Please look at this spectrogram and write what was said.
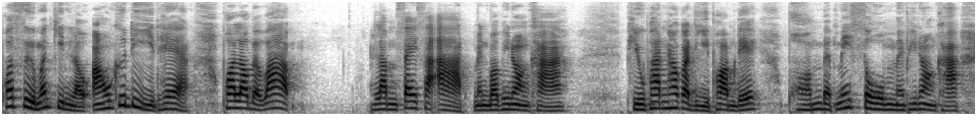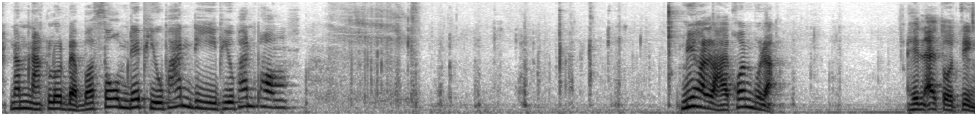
พอสื่อมากินแล้วเอาคือดีแท้พอเราแบบว่าลำไส้สะอาดแมนบอพี่น้องคะผิวพรรณเท่ากับดีพร้อมเด้พร้อมแบบไม่โทมไหมพี่น้องคะน้ำหนักลดแบบบ่ส้มเด้ผิวพรรณดี ผิวพรรณพอง มีหลายคนพุ่นอะเห็นไอตัวจริง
